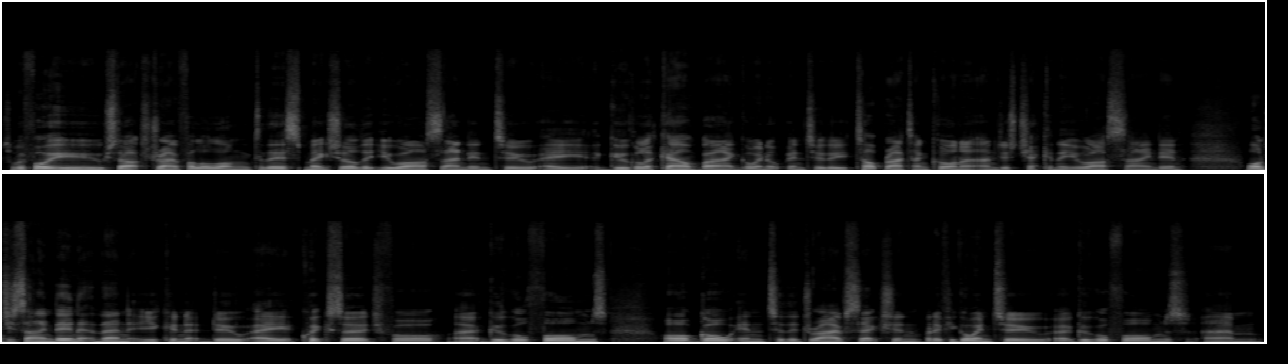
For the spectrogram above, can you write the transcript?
So before you start to try and follow along to this, make sure that you are signed into a Google account by going up into the top right hand corner and just checking that you are signed in. Once you're signed in, then you can do a quick search for uh, Google Forms or go into the Drive section. But if you go into uh, Google Forms, um,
